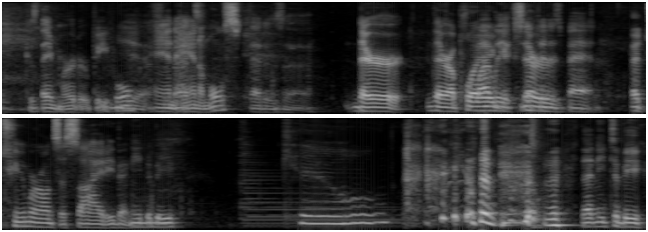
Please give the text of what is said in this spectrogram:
because they murder people Yes, and that's- animals. That is uh, They're they're a widely plague. accepted They're as bad. a tumor on society that need to be killed. that need to be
